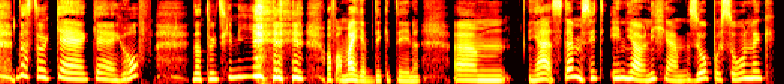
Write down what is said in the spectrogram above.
dat is toch kei, kei grof? Dat doet je niet. of amai, je hebt dikke tenen. Um, ja, stem zit in jouw lichaam. Zo persoonlijk.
